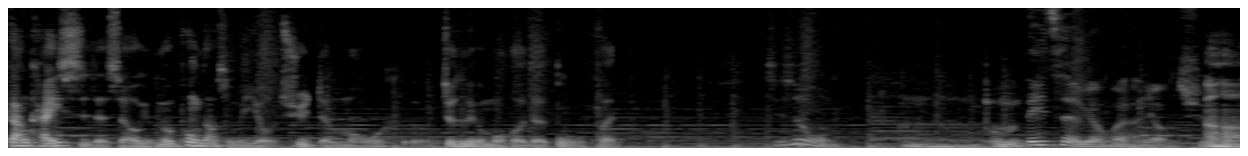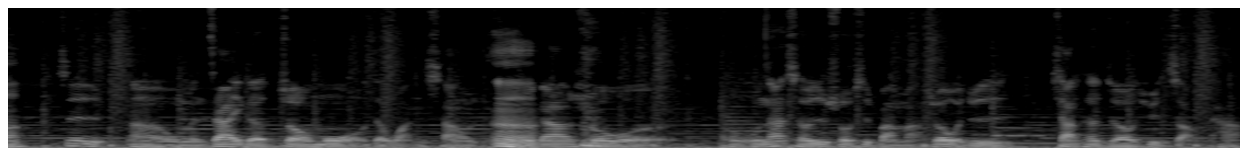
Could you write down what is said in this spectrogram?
刚开始的时候有没有碰到什么有趣的磨合？就是那个磨合的部分。其实我，嗯，我们第一次的约会很有趣，uh huh. 是呃，我们在一个周末的晚上，我就跟他说我，我我那时候是硕士班嘛，所以我就是下课之后去找他，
